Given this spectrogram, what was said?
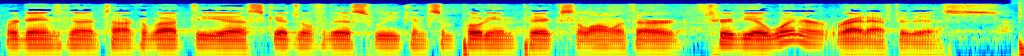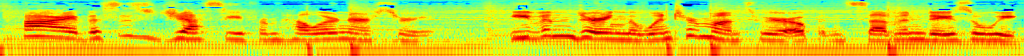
where Dane's going to talk about the uh, schedule for this week and some podium picks, along with our trivia winner right after this. Hi, this is Jesse from Heller Nursery. Even during the winter months, we are open seven days a week,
